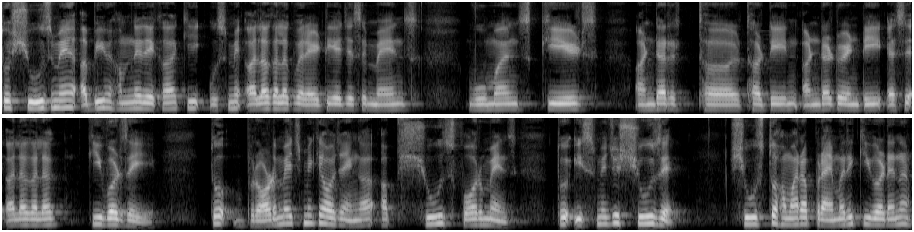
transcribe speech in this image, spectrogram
तो शूज़ में अभी हमने देखा कि उसमें अलग अलग वैरायटी है, जैसे mens womens kids under thirteen under twenty ऐसे अलग अलग कीवर्ड्स है ये। तो ब्रॉड मैच में क्या हो जाएगा? अब शूज़ फॉर मेंस तो इसमें जो शूज़ है शूज़ तो हमारा प्राइमरी कीवर्ड है ना।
